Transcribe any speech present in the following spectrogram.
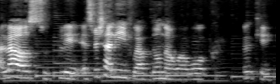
allow us to play, especially if we have done our work. Okay.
